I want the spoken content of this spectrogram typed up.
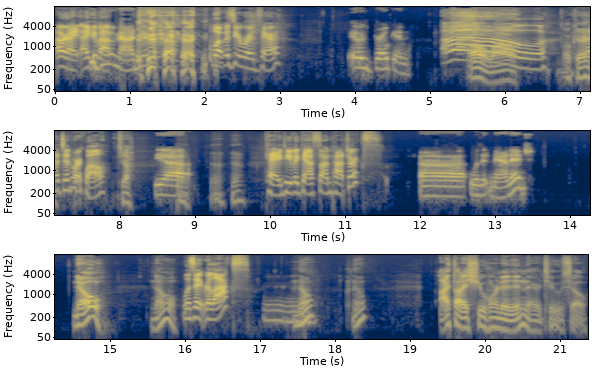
All right, I Could give you up. imagine? What was your word, Sarah? It was broken. Oh, oh wow. okay. That did work well. Yeah. Yeah. Yeah. Yeah. Okay, do you have a guess on Patrick's? Uh, was it manage? No. No. Was it relax? Mm. No. No. I thought I shoehorned it in there too. So,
